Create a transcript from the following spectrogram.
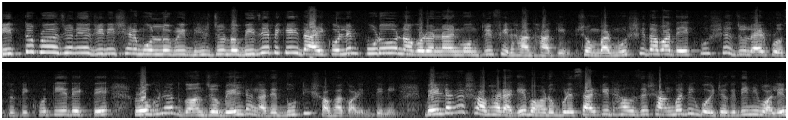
নিত্য প্রয়োজনীয় জিনিসের মূল্য বৃদ্ধির জন্য বিজেপিকেই দায়ী করলেন পুর ও নগরোন্নয়ন মন্ত্রী ফিরহাদ হাকিম। সোমবার মুর্শিদাবাদ একুশে জুলাইয়ের প্রস্তুতি খতিয়ে দেখতে রঘুনাথগঞ্জ ও বেলডাঙ্গাতে দুটি সভা করেন তিনি। বেলডাঙ্গা সভার আগে বহরমপুরের সার্কিট হাউসে সাংবাদিক বৈঠকে তিনি বলেন,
